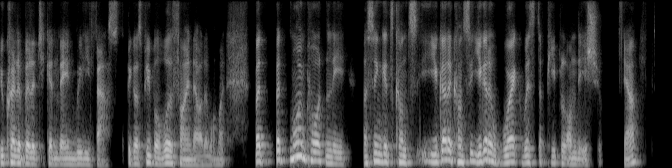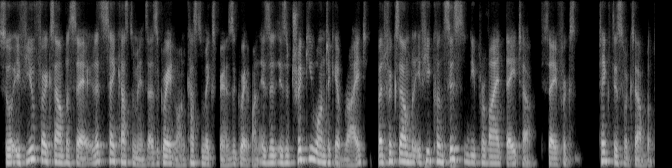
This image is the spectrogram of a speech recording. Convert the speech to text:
your credibility can wane really fast because people will find out at one point. But but more importantly, I think it's you got to you got to work with the people on the issue. Yeah. So if you, for example, say, let's take customer insights a great one, customer experience is a great one. Is it is a tricky one to get right. But for example, if you consistently provide data, say for take this for example,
